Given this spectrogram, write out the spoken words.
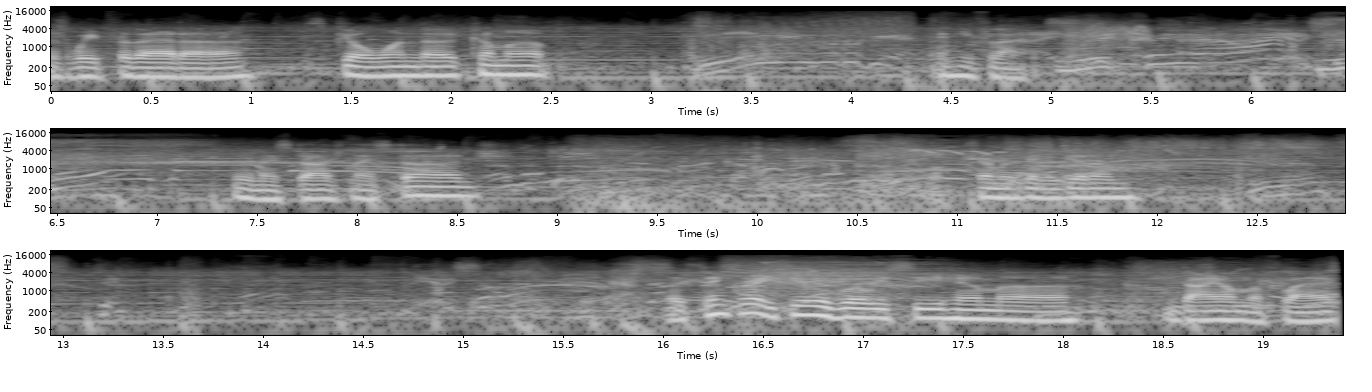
Just wait for that uh, skill one to come up. And he flies. Oh, nice dodge, nice dodge. Tremor's gonna get him. I think right here is where we see him uh, die on the flag.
